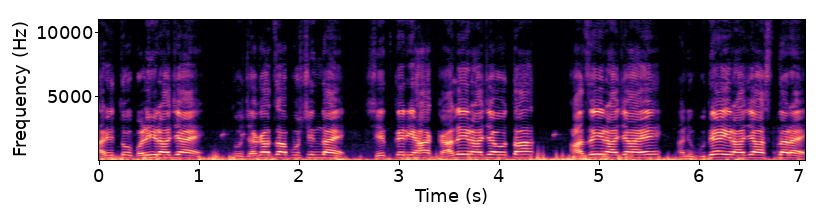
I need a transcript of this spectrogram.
अरे तो बळीराजा आहे तो जगाचा पोशिंदा आहे शेतकरी हा कालही राजा होता आजही राजा आहे आणि उद्याही राजा असणार आहे.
